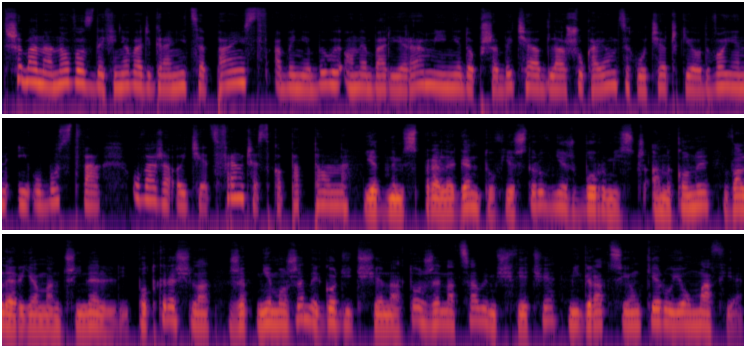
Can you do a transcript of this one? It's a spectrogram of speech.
Trzeba na nowo zdefiniować granice państw, aby nie były one barierami nie do przebycia dla szukających ucieczki od wojen i ubóstwa, uważa ojciec Francesco Patton. Jednym z prelegentów jest również burmistrz Ancony Valeria Mancinelli. Podkreśla, że nie możemy godzić się na to, że na całym świecie migracją kierują mafie.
